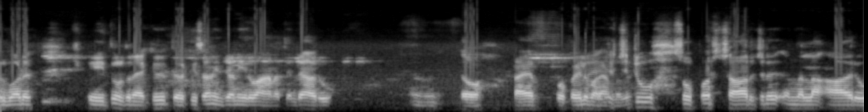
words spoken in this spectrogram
ഒരുപാട് എയ്ത്ത് കൊടുത്തിട്ടുണ്ട്. ആക്ച്വലി തേർട്ടി സെവൻ ഇഞ്ചാണ് ഈ ഒരു വാഹനത്തിന്റെ ആ ഒരു ടയർ പ്രൊഫൈൽ പറയാനുള്ളത്. ടു സൂപ്പർ ചാർജ്ഡ് എന്നുള്ള ആ ഒരു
